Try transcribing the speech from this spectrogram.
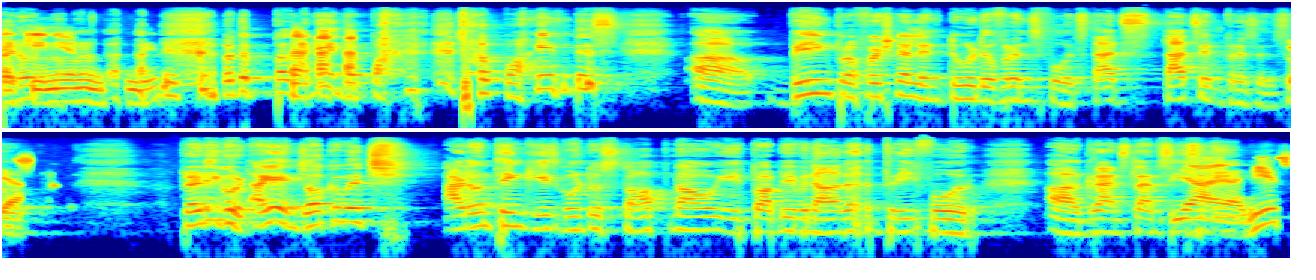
the Kenyan know. Davis Cup. but the but again the the point is uh, being professional in two different sports. That's that's impressive. So Yeah. pretty good. Again, Djokovic. I don't think he's going to stop now. He'll probably win another three, four uh, Grand Slam season. yeah yeah he is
